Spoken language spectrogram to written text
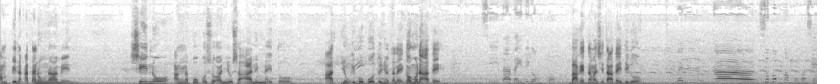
ang pinakatanong namin, sino ang napupusuan nyo sa anim na ito at yung iboboto nyo talaga? Ikaw muna ate, Si Tatay Digong po. bakit naman si Tatay Digong? Well, ah, subok na po kasi.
